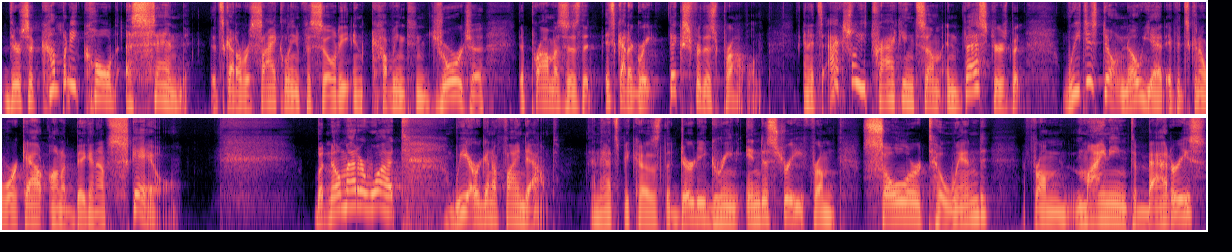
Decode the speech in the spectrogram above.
There's a company called Ascend that's got a recycling facility in Covington, Georgia, that promises that it's got a great fix for this problem. And it's actually attracting some investors, but we just don't know yet if it's going to work out on a big enough scale. But no matter what, we are going to find out. And that's because the dirty green industry, from solar to wind, from mining to batteries,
